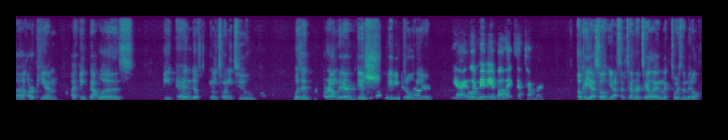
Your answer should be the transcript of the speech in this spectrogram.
uh, RPM. I think that was the end of 2022. Was it around there ish? Maybe middle of the year. Yeah, it would maybe about like September. Okay, yeah. So yeah, September tail end, like towards the middle.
